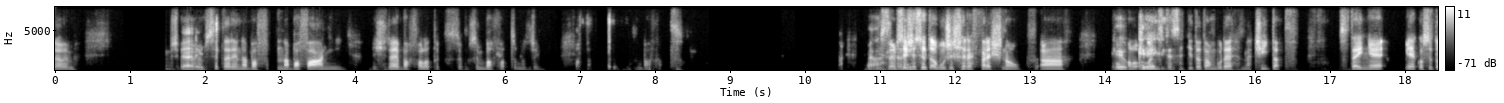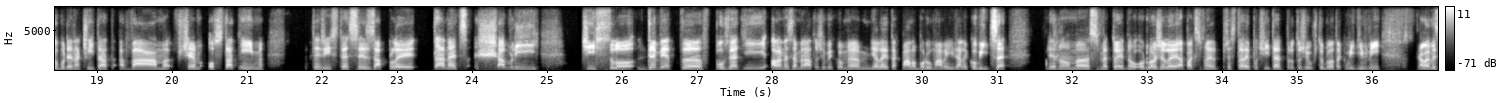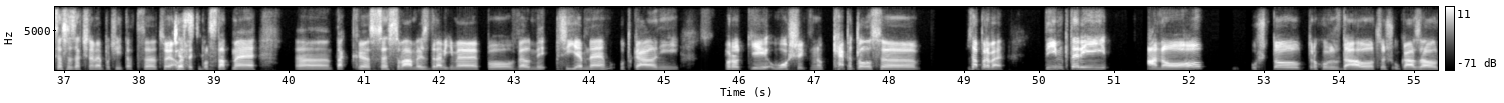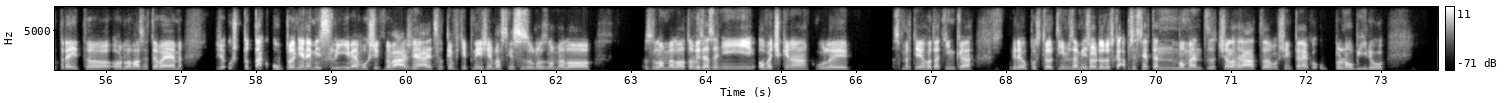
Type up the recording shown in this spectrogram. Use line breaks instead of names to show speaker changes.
připravím, připravím si tady na, buff, na buffání. Když hraje Buffalo, tak se musím buffat samozřejmě. Buffat. Myslím si, že si to můžeš refreshnout a pomalu,
okay.
se ti to tam bude načítat. Stejně jako se to bude načítat a vám všem ostatním, kteří jste si zapli tanec šavlí číslo 9 v pořadí, ale neznamená to, že bychom měli tak málo bodů, máme jich daleko více. Jenom jsme to jednou odložili a pak jsme přestali počítat, protože už to bylo takový divný. Ale my zase začneme počítat. Co je ale teď podstatné, eh, tak se s vámi zdravíme po velmi příjemném utkání proti Washington Capitals. Eh, Za prvé, tým, který ano, už to trochu vzdal, což ukázal trade eh, Orlova s Hetevem, že už to tak úplně nemyslí ve Washingtonu vážně a je celkem vtipný, že vlastně sezónu zlomilo, zlomilo to vyřazení Ovečkina kvůli smrti jeho tatínka, kde opustil tým, zamířil do Ruska a přesně v ten moment začal hrát Washington jako úplnou bídu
